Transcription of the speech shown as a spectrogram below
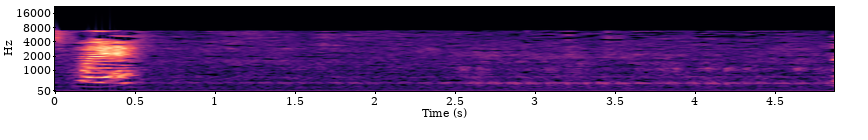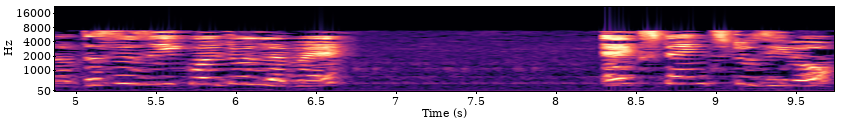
square. Now this is equal to limit x tends to 0.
